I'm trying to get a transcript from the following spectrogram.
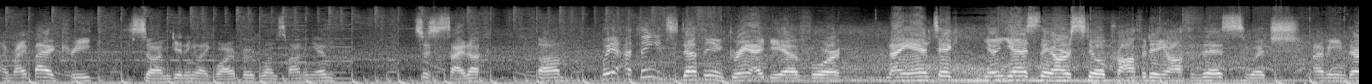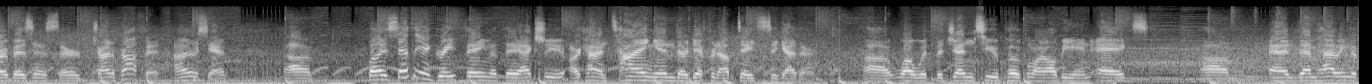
I'm right by a creek, so I'm getting like water Pokemon spawning in. It's just a side up. Um, but yeah, I think it's definitely a great idea for Niantic. You know, yes, they are still profiting off of this, which I mean, they're a business; they're trying to profit. I understand. Um, but it's definitely a great thing that they actually are kind of tying in their different updates together. Uh, well, with the Gen 2 Pokemon all being eggs, um, and them having the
